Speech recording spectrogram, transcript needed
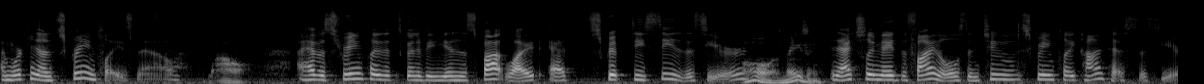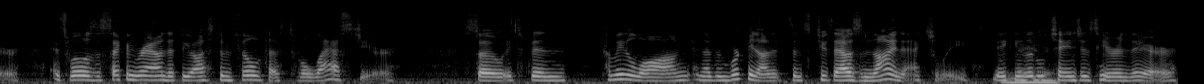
I'm working on screenplays now. Wow. I have a screenplay that's going to be in the spotlight at Script DC this year. Oh, amazing. And actually made the finals in two screenplay contests this year, as well as the second round at the Austin Film Festival last year. So it's been coming along, and I've been working on it since 2009, actually, making amazing. little changes here and there.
